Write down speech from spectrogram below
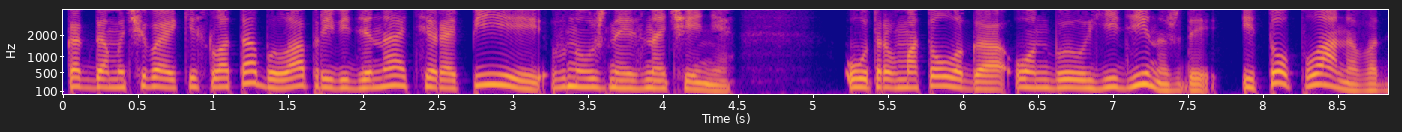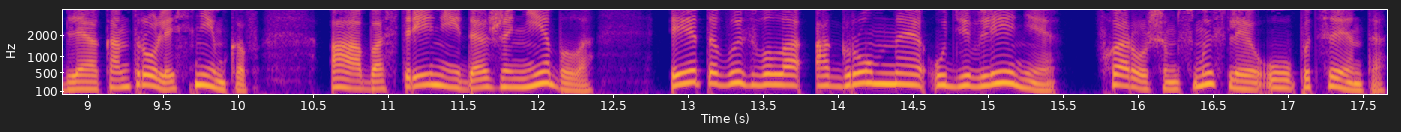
когда мочевая кислота была приведена терапией в нужные значения — у травматолога он был единожды, и то планово для контроля снимков, а обострений даже не было, и это вызвало огромное удивление, в хорошем смысле, у пациента.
